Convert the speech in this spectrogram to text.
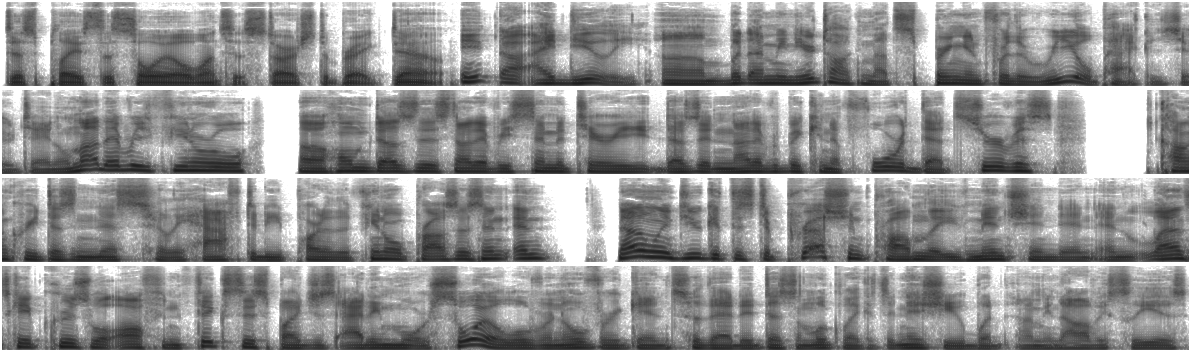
displace the soil once it starts to break down. It, uh, ideally, um, but I mean, you're talking about springing for the real package there, Daniel. Not every funeral uh, home does this. Not every cemetery does it. Not everybody can afford that service. Concrete doesn't necessarily have to be part of the funeral process. And and not only do you get this depression problem that you've mentioned, and, and landscape crews will often fix this by just adding more soil over and over again so that it doesn't look like it's an issue, but I mean, obviously is.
